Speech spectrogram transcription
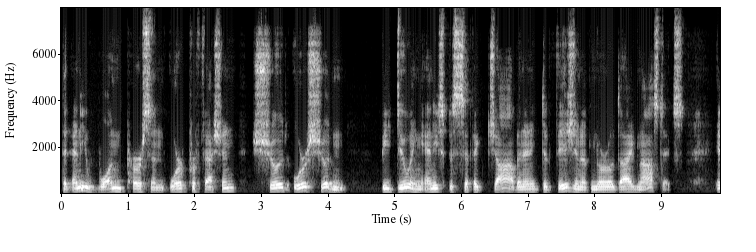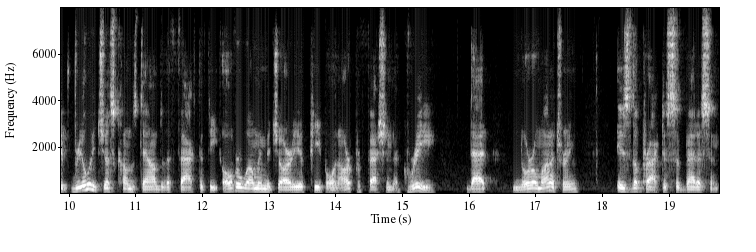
that any one person or profession should or shouldn't be doing any specific job in any division of neurodiagnostics. It really just comes down to the fact that the overwhelming majority of people in our profession agree that neuromonitoring is the practice of medicine.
